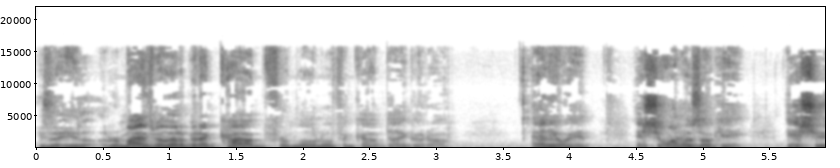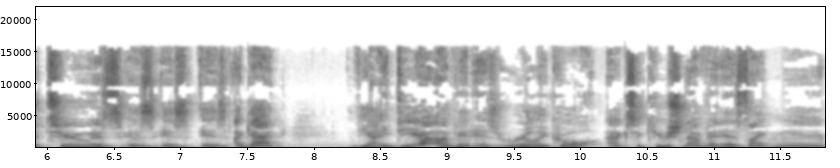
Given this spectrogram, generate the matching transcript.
He's, he reminds me a little bit of Cub from Lone Wolf and Cub, Daigoro. Anyway, issue one was okay. Issue two is, is, is, is again, the idea of it is really cool. Execution of it is like, meh.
